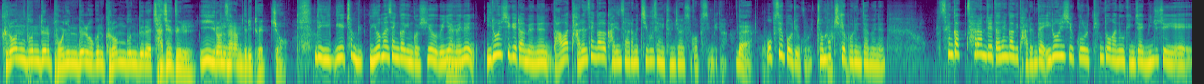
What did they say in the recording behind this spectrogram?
그런 분들 본인들 혹은 그런 분들의 자제들이 이런 네. 사람들이 됐죠. 근데 이게 참 위험한 생각인 것이요. 왜냐하면은 네. 이런 식이라면은 나와 다른 생각을 가진 사람은 지구상에 존재할 수가 없습니다. 네. 없 애버리고 전복시켜 버린다면은 생각 사람들이 다 생각이 다른데 이런 식으로 행동하는 건 굉장히 민주주의에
